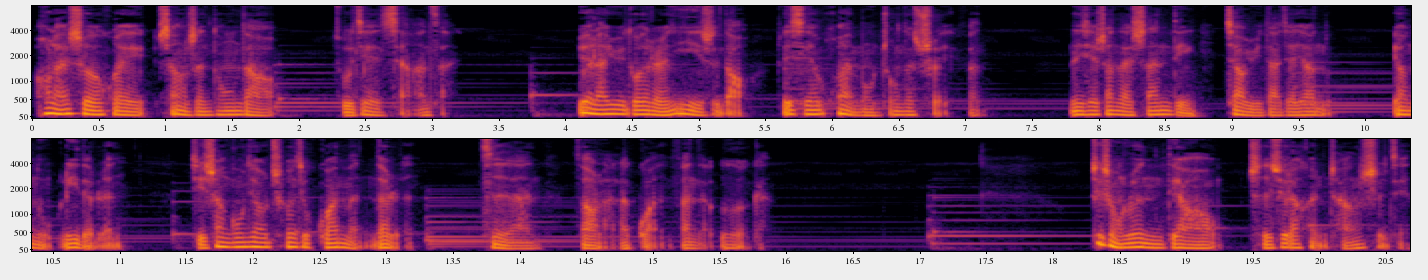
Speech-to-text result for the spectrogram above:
后来社会上升通道逐渐狭窄，越来越多的人意识到这些幻梦中的水分，那些站在山顶教育大家要努要努力的人，挤上公交车就关门的人，自然招来了广泛的恶感。这种论调持续了很长时间。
